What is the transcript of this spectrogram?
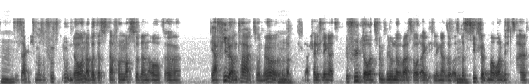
hm. die sage ich mal so fünf Minuten dauern, aber das davon machst du dann auch äh, ja viele am Tag so ne hm. oder wahrscheinlich länger als gefühlt dauert es fünf Minuten, aber es dauert eigentlich länger so, also hm. das zieht schon immer ordentlich Zeit.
